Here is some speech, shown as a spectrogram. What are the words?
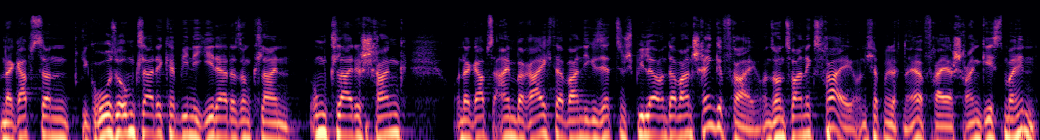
Und da gab's dann die große Umkleidekabine, jeder hatte so einen kleinen Umkleideschrank. Und da gab's einen Bereich, da waren die gesetzten Spieler und da waren Schränke frei. Und sonst war nichts frei. Und ich habe mir gedacht, naja, freier Schrank, gehst mal hin.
